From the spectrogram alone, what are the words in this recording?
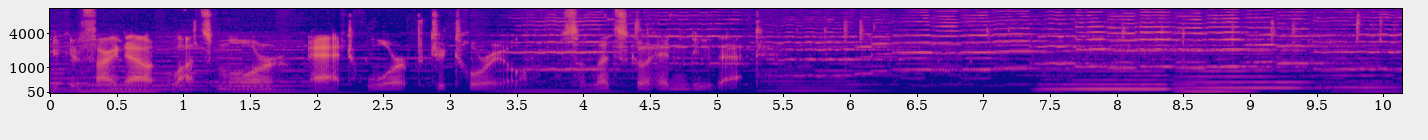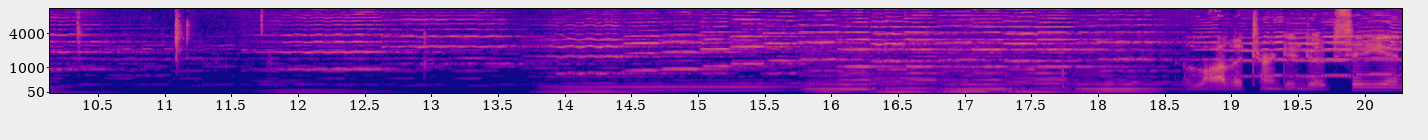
you can find out lots more at Warp Tutorial. So let's go ahead and do that. Turned into obsidian.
